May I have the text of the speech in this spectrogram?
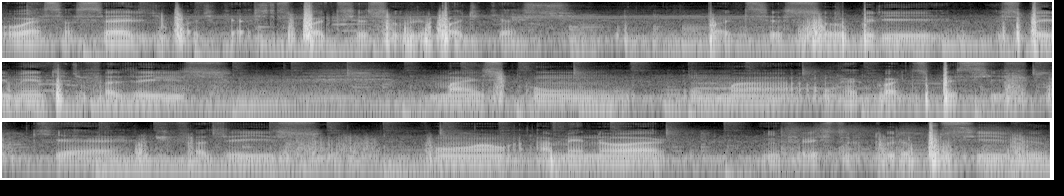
ou essa série de podcasts pode ser sobre podcast, pode ser sobre o experimento de fazer isso, mas com uma, um recorte específico, que é fazer isso com a, menor infraestrutura possível,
